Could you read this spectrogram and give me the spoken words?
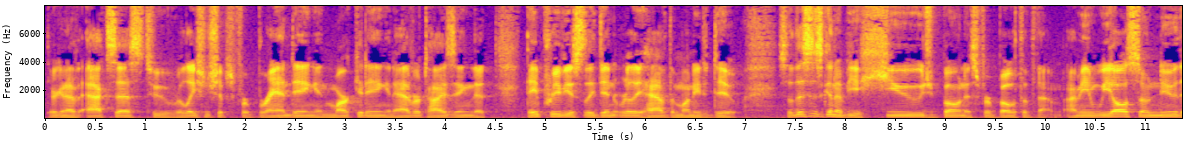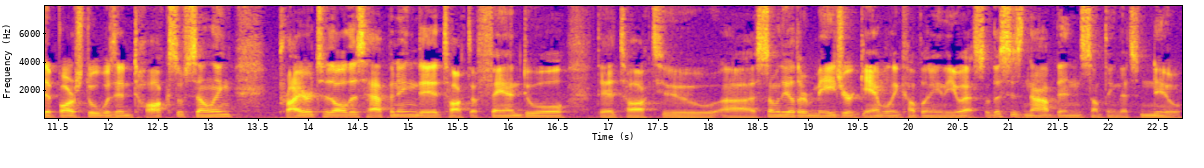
They're going to have access to relationships for branding and marketing and advertising that they previously didn't really have the money to do. So this is going to be a huge bonus for both of them. I mean, we also knew that Barstool was in talks of selling prior to all this happening, they had talked to FanDuel, they had talked to uh, some of the other major gambling company in the U.S. So this has not been something that's new.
